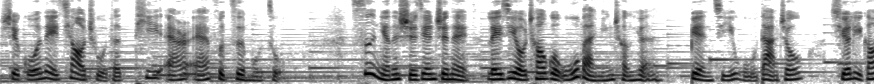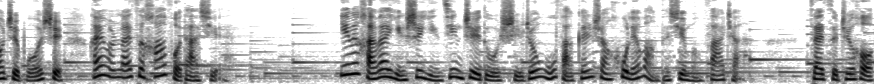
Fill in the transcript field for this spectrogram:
是国内翘楚的 TLF 字幕组。四年的时间之内，累计有超过五百名成员，遍及五大洲，学历高至博士，还有人来自哈佛大学。因为海外影视引进制度始终无法跟上互联网的迅猛发展，在此之后，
